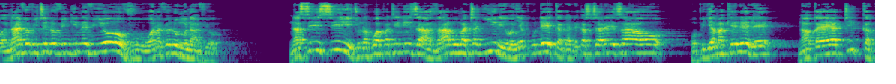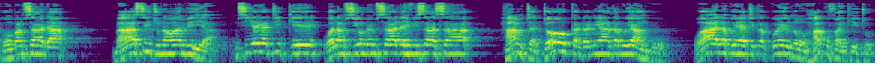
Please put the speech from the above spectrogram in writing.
wanavyo vitendo vingine viovu wanavyolumu navyo. Na sisi tunapowapatiliza adhabu matajiri wenye kudeka katika starehe zao, hupiga makelele na wakayayatika kuomba msaada. Basi tunawaambia, msiyayatike wala msiombe msaada hivi sasa, hamtatoka ndani ya adhabu yangu, wala kuyatika kwenu hakufai kitu.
